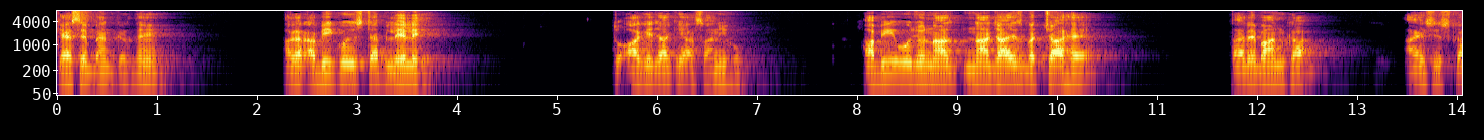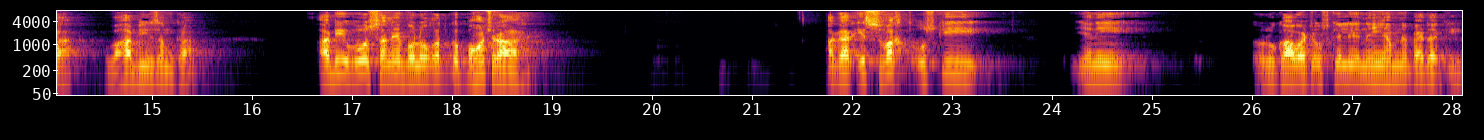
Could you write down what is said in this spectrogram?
کیسے بین کر دیں؟ اگر ابھی کوئی اسٹیپ لے لیں تو آگے جا کے آسانی ہو۔ ابھی وہ جو ناجائز بچہ ہے، طالبان کا، آئسس کا وہابی ازم کا، ابھی وہ سن بلوغت کو پہنچ رہا ہے۔ اگر اس وقت اس کی یعنی رکاوٹ اس کے لیے نہیں ہم نے پیدا کی،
